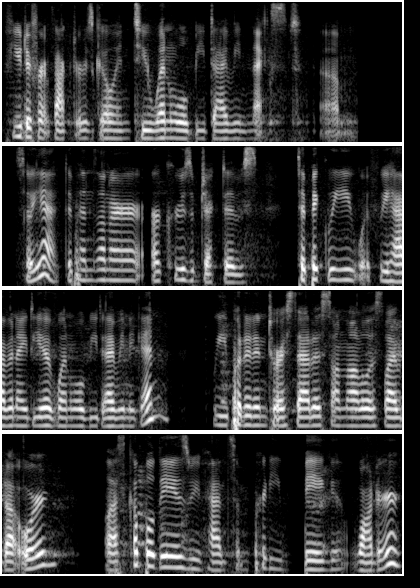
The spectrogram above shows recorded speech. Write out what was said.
few different factors go into when we'll be diving next. Um, so yeah, depends on our, our cruise objectives. Typically, if we have an idea of when we'll be diving again, we put it into our status on nautiluslive.org. Last couple days, we've had some pretty big water.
